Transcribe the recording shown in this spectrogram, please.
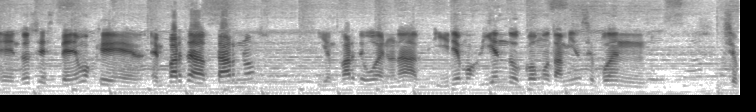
entonces tenemos que en parte adaptarnos y en parte bueno nada iremos viendo cómo también se pueden se-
